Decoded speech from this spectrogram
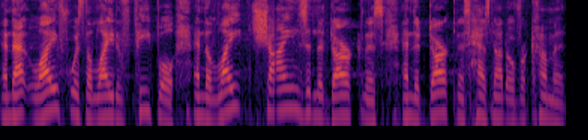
and that life was the light of people, and the light shines in the darkness, and the darkness has not overcome it.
